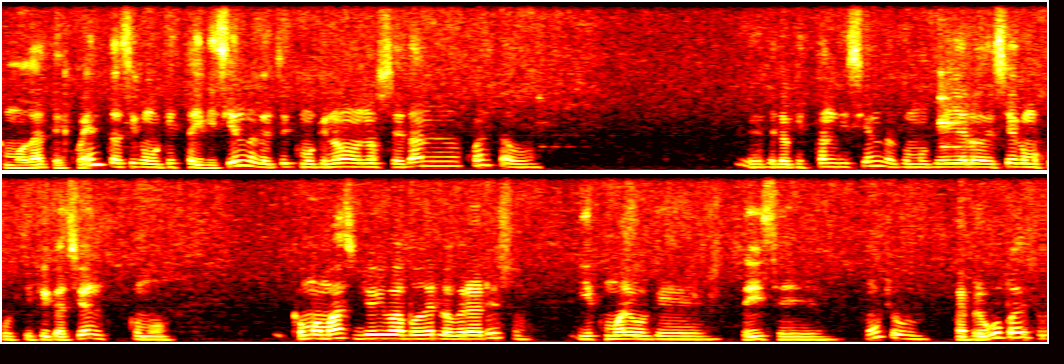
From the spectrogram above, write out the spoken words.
como date cuenta, así como que estáis diciendo, que como que no, no se dan cuenta bo, eh, de lo que están diciendo, como que ella lo decía como justificación, como, ¿cómo más yo iba a poder lograr eso? Y es como algo que se dice mucho, me preocupa eso.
